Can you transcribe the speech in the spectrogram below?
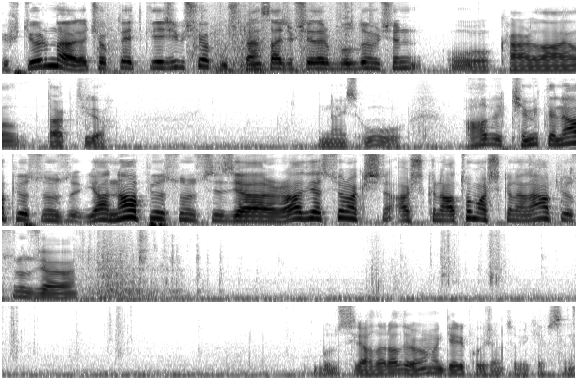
Üf diyorum da öyle çok da etkileyici bir şey yokmuş. Ben sadece bir şeyler bulduğum için... Oo, Carlisle Dactylo. Nice. Oo. Abi kemikle ne yapıyorsunuz? Ya ne yapıyorsunuz siz ya? Radyasyon aşkına, aşkına atom aşkına ne yapıyorsunuz ya? Bu silahları alıyorum ama geri koyacağım tabii ki hepsini.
